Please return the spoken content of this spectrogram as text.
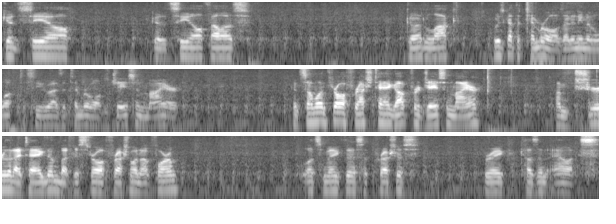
good seal. Good seal, fellas. Good luck. Who's got the Timberwolves? I didn't even look to see who has the Timberwolves. Jason Meyer. Can someone throw a fresh tag up for Jason Meyer? I'm sure that I tagged him, but just throw a fresh one up for him. Let's make this a precious break, cousin Alex.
